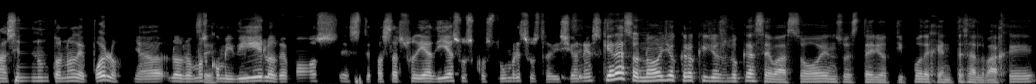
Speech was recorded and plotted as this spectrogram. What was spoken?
más en un tono de pueblo, ya los vemos Sí. convivir, los vemos este, pasar su día a día, sus costumbres, sus tradiciones. Quieras o no, yo creo que George Lucas se basó en su estereotipo de gente salvaje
